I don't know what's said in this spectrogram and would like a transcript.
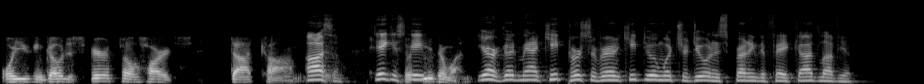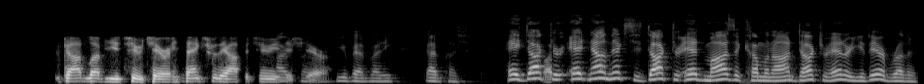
or you can go to SpiritfilledHearts.com. Awesome. Deacon So Steve, either one. you're a good man. Keep persevering. Keep doing what you're doing and spreading the faith. God love you. God love you too, Terry. Thanks for the opportunity Our to pleasure. share. You bet, buddy. God bless you. Hey, Dr. Ed. Now, next is Dr. Ed Mazza coming on. Dr. Ed, are you there, brother?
